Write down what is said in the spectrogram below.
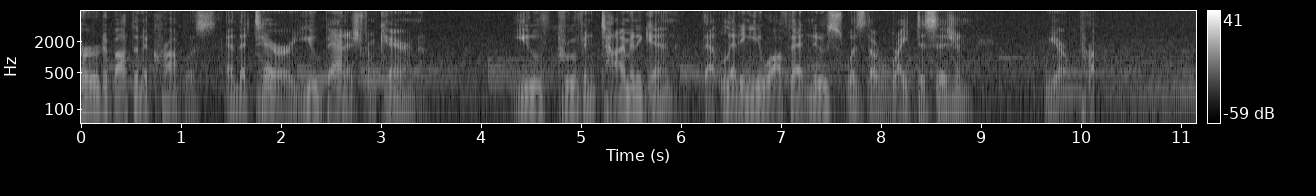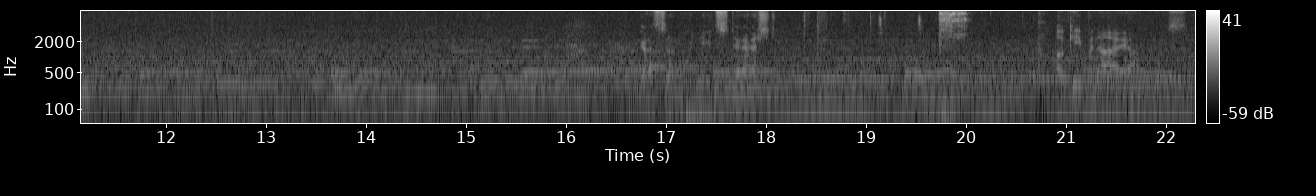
Heard about the necropolis and the terror you banished from Cairn. You've proven time and again that letting you off that noose was the right decision. We are proud. Got something you need stashed? I'll keep an eye on this.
